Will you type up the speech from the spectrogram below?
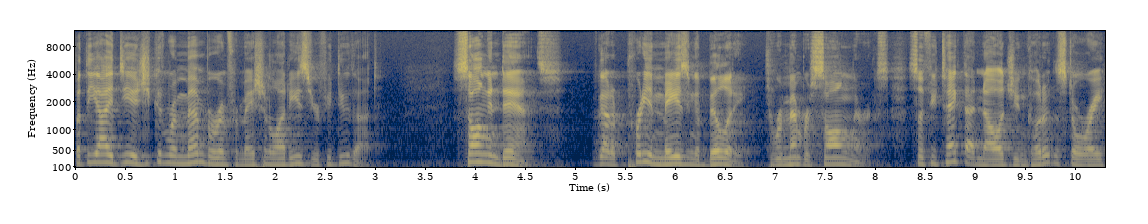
But the idea is you can remember information a lot easier if you do that. Song and dance. You've got a pretty amazing ability to remember song lyrics. So if you take that knowledge, you encode it in story,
